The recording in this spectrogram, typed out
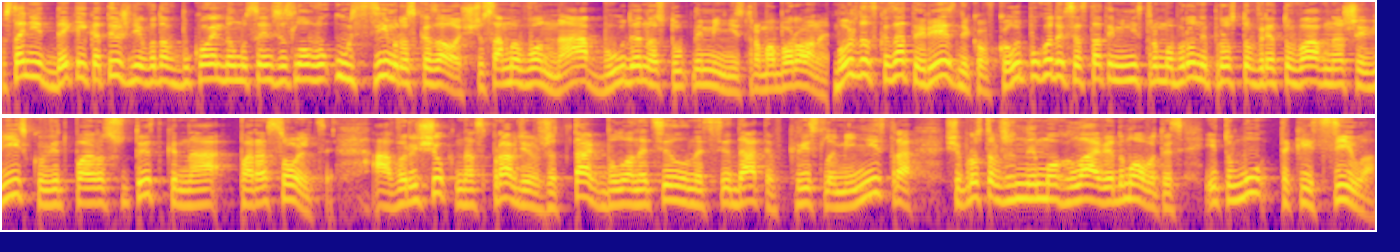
Останні декілька тижнів вона в буквальному сенсі слова усім розказала, що саме вона буде наступним міністром оборони. Можна сказати, Резніков, коли погодився стати міністром оборони, просто врятував наше військо від парашутистки на парасольці. А Верещук насправді вже так була націлена сідати в крісло міністра, що просто вже не могла відмовитись, і тому таки сіла.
